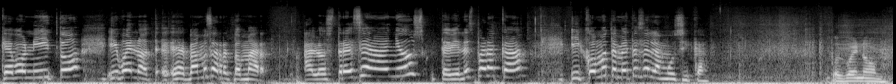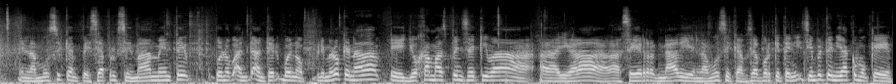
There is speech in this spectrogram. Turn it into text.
Qué bonito. Y bueno, eh, vamos a retomar. A los 13 años te vienes para acá. ¿Y cómo te metes en la música? Pues bueno, en la música empecé aproximadamente, bueno, ante, bueno primero que nada, eh, yo jamás pensé que iba a, llegar a, ser nadie en la música, o sea, porque siempre tenía como que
